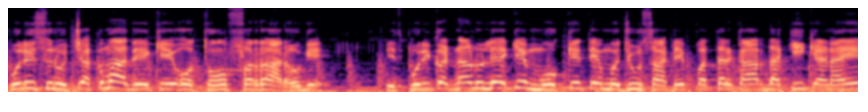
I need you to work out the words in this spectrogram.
ਪੁਲਿਸ ਨੂੰ ਚਕਮਾ ਦੇ ਕੇ ਉੱਥੋਂ ਫਰਾਰ ਹੋ ਗਏ। ਇਸ ਪੂਰੀ ਘਟਨਾ ਨੂੰ ਲੈ ਕੇ ਮੌਕੇ ਤੇ ਮੌਜੂਦ ਸਾਡੇ ਪੱਤਰਕਾਰ ਦਾ ਕੀ ਕਹਿਣਾ ਹੈ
